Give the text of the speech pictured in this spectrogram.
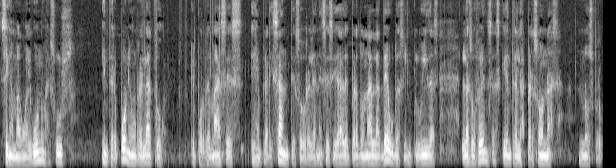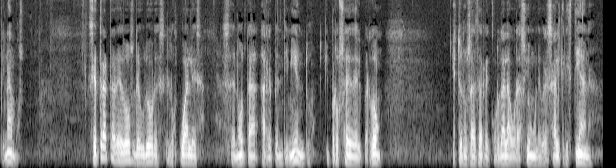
Sin embargo alguno, Jesús interpone un relato que por demás es ejemplarizante sobre la necesidad de perdonar las deudas, incluidas las ofensas que entre las personas nos propinamos. Se trata de dos deudores en los cuales se nota arrepentimiento y procede el perdón. Esto nos hace recordar la oración universal cristiana.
